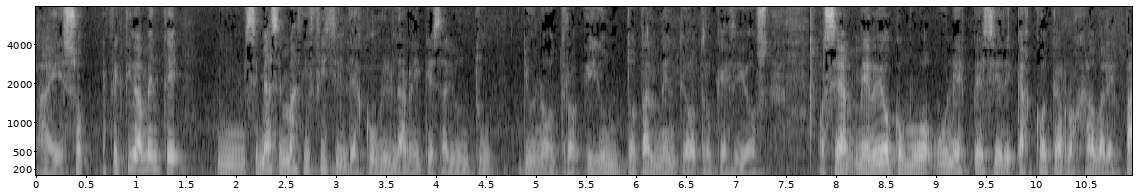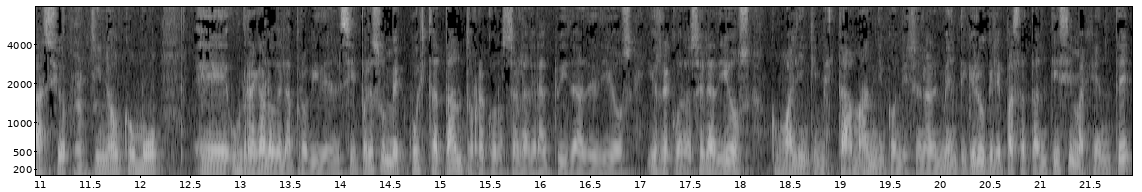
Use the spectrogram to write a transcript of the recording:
a eso, efectivamente mm, se me hace más difícil descubrir la riqueza de un tú, de un otro y de un totalmente otro que es Dios. O sea, me veo como una especie de cascote arrojado al espacio Claro. y no como eh, un regalo de la providencia. Y por eso me cuesta tanto reconocer la gratuidad de Dios y reconocer a Dios como alguien que me está amando incondicionalmente. Creo que le pasa a tantísima gente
